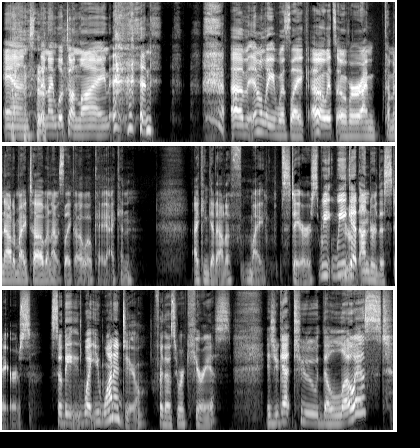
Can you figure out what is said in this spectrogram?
And then I looked online and um, Emily was like, "Oh, it's over. I'm coming out of my tub." And I was like, "Oh, okay. I can, I can get out of my stairs. We we get under the stairs. So the what you want to do for those who are curious is you get to the lowest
